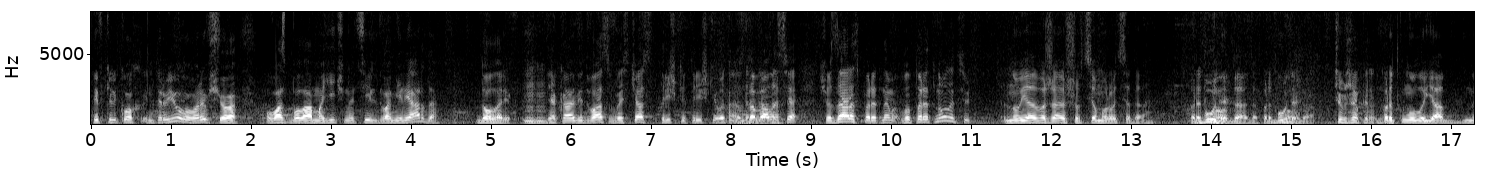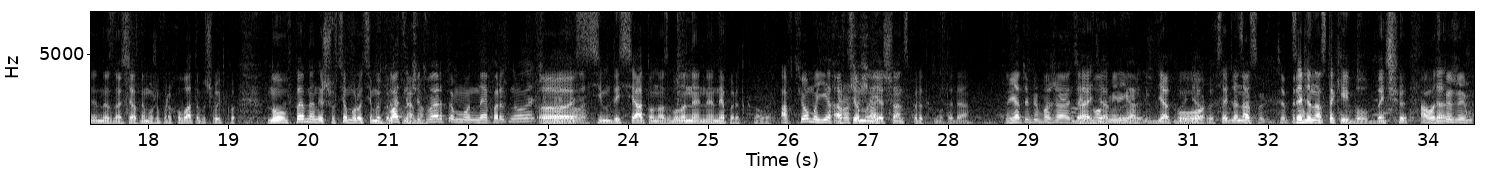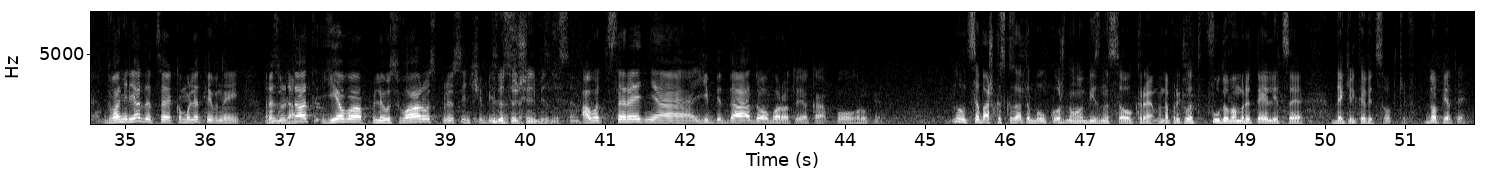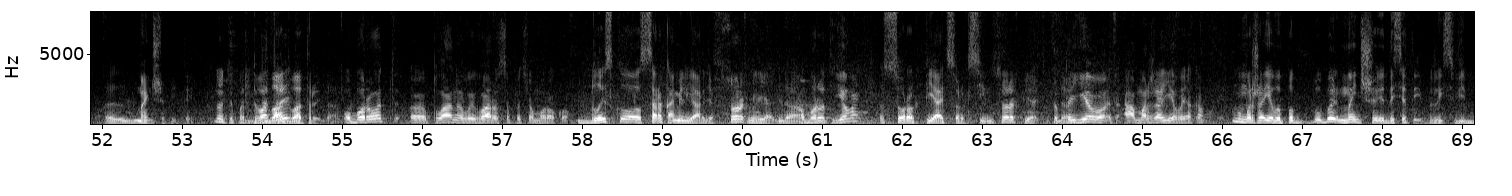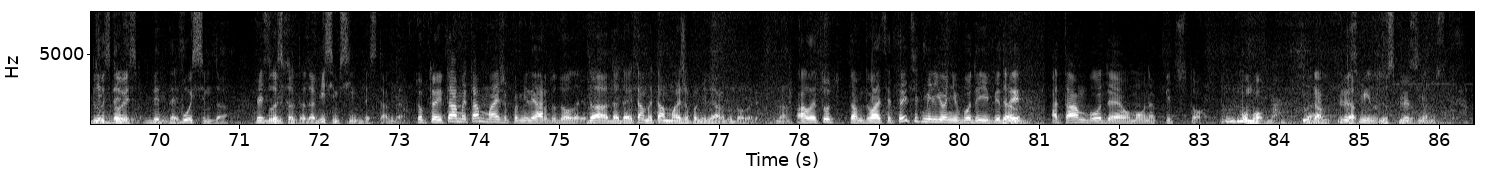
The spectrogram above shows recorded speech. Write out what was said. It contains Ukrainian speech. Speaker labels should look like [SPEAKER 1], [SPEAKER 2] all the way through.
[SPEAKER 1] Ти в кількох інтерв'ю говорив, що у вас була магічна ціль 2 мільярда доларів, яка від вас весь час трішки-трішки. От
[SPEAKER 2] да,
[SPEAKER 1] здавалося, що зараз перетнемо. Ви перетнули цю?
[SPEAKER 2] Ну я вважаю, що в цьому році так. Да. Переткнули,
[SPEAKER 1] Буде.
[SPEAKER 2] Да, да, переткнули,
[SPEAKER 1] Буде.
[SPEAKER 2] Да.
[SPEAKER 1] Чи вже перетнули?
[SPEAKER 2] Переткнули, я не, не знаю, зараз не можу порахувати швидко. Ну, впевнений, що в цьому році ми
[SPEAKER 1] В
[SPEAKER 2] переткнемо.
[SPEAKER 1] 24-му не перетнули чи
[SPEAKER 2] Е,
[SPEAKER 1] перетнули?
[SPEAKER 2] 70 у нас було, не, не, не переткнули.
[SPEAKER 1] А в цьому є
[SPEAKER 2] А в
[SPEAKER 1] хороший
[SPEAKER 2] цьому
[SPEAKER 1] шанс.
[SPEAKER 2] є шанс переткнути, так. Да.
[SPEAKER 1] Ну я тобі бажаю цих
[SPEAKER 2] Да,
[SPEAKER 1] 2
[SPEAKER 2] дякую,
[SPEAKER 1] мільярдів.
[SPEAKER 2] Дякую,
[SPEAKER 1] Бо
[SPEAKER 2] дякую. Це для нас,
[SPEAKER 1] це
[SPEAKER 2] це,
[SPEAKER 1] прям-
[SPEAKER 2] для нас такий був менше.
[SPEAKER 1] А от
[SPEAKER 2] да.
[SPEAKER 1] скажи, 2 мільярди це кумулятивний результат. Єва плюс Варус, плюс інші бізнеси.
[SPEAKER 2] Плюс інші бізнеси.
[SPEAKER 1] А от середня їбіда до обороту яка по групі?
[SPEAKER 2] Ну, це важко сказати, бо у кожного бізнесу окремо. Наприклад, в фудовому ретейлі це декілька відсотків.
[SPEAKER 1] До п'яти.
[SPEAKER 2] Е, Менше піти.
[SPEAKER 1] Ну, типу, 2-3.
[SPEAKER 2] 2-3, да.
[SPEAKER 1] Оборот е, плановий Варуса по цьому року.
[SPEAKER 2] Близько 40 мільярдів.
[SPEAKER 1] 40 мільярдів.
[SPEAKER 2] Да.
[SPEAKER 1] Оборот Єви
[SPEAKER 2] 45-47.
[SPEAKER 1] 45. Тобто
[SPEAKER 2] Да.
[SPEAKER 1] Єва, а маржа Єви яка?
[SPEAKER 2] Ну, маржа є по- по- менше 10, близь, від- близько
[SPEAKER 1] 10, під 10.
[SPEAKER 2] 8, да.
[SPEAKER 1] Десь
[SPEAKER 2] близько,
[SPEAKER 1] вісім.
[SPEAKER 2] да, да, 8-7 десь так, да.
[SPEAKER 1] Тобто і там, і там майже по мільярду доларів.
[SPEAKER 2] Да, да, да, і там, і там майже по мільярду доларів. Да.
[SPEAKER 1] Але тут там 20-30 мільйонів буде її біди,
[SPEAKER 2] Да.
[SPEAKER 1] а там буде умовно під 100.
[SPEAKER 2] Ну, Умовно.
[SPEAKER 1] Ну,
[SPEAKER 2] да.
[SPEAKER 1] там, плюс-мінус,
[SPEAKER 2] плюс-мінус.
